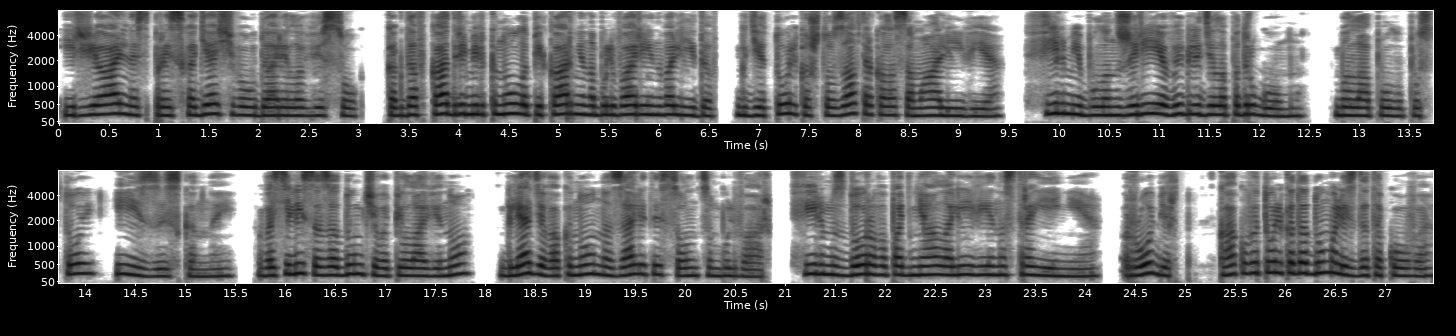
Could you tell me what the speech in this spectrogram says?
И реальность происходящего ударила в висок, когда в кадре мелькнула пекарня на бульваре инвалидов, где только что завтракала сама Оливия. В фильме буланжерия выглядела по-другому. Была полупустой и изысканной. Василиса задумчиво пила вино, глядя в окно на залитый солнцем бульвар. Фильм здорово поднял Оливии настроение. «Роберт, как вы только додумались до такого?»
